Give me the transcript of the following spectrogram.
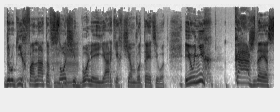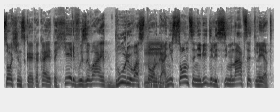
других фанатов Сочи более ярких, чем вот эти вот. И у них каждая сочинская какая-то херь вызывает бурю восторга. Они солнце не видели 17 лет.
